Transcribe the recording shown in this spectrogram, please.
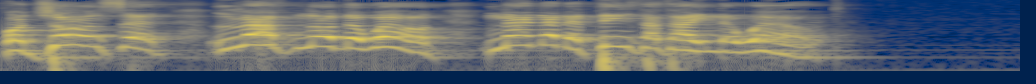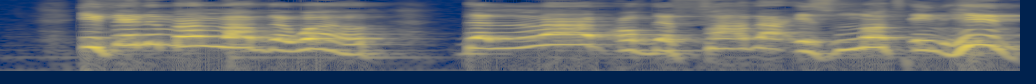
For John said, Love not the world, neither the things that are in the world. If any man love the world, the love of the Father is not in him.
